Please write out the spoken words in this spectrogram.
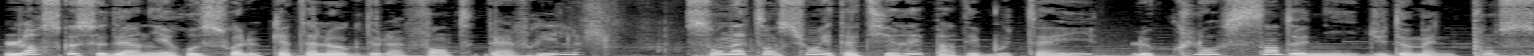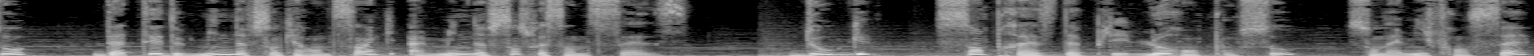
Lorsque ce dernier reçoit le catalogue de la vente d'avril, son attention est attirée par des bouteilles, le Clos Saint-Denis du domaine Ponceau, daté de 1945 à 1976. Doug s'empresse d'appeler Laurent Ponceau, son ami français,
